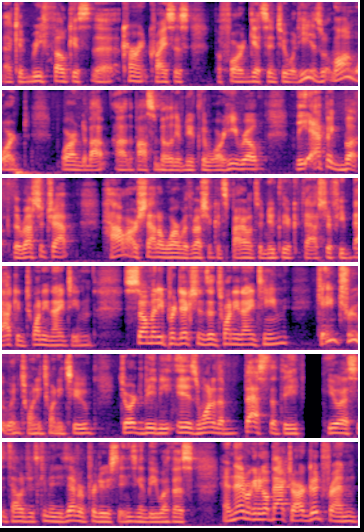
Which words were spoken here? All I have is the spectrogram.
that could refocus the current crisis before it gets into what he has long warned, warned about uh, the possibility of nuclear war. He wrote the epic book, The Russia Trap how our shadow war with Russia could spiral into nuclear catastrophe back in 2019. So many predictions in 2019 came true in 2022. George Beebe is one of the best that the U.S. intelligence community has ever produced, and he's going to be with us. And then we're going to go back to our good friend.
